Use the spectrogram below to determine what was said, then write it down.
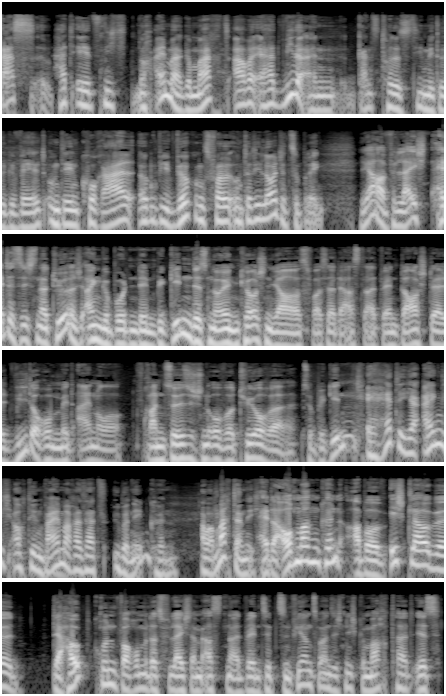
Das hat er jetzt nicht noch einmal gemacht, aber er hat wieder ein ganz tolles Stilmittel gewählt, um den Choral irgendwie wirkungsvoll unter die Leute zu bringen. Ja, vielleicht hätte es sich natürlich angeboten, den Beginn des neuen Kirchenjahres, was ja der erste Advent darstellt, wiederum mit einer französischen Ouvertüre zu beginnen. Er hätte ja eigentlich auch den Weimarer Satz übernehmen können. Aber macht er nicht. Hätte auch machen können, aber ich glaube, der Hauptgrund, warum er das vielleicht am ersten Advent 1724 nicht gemacht hat, ist,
